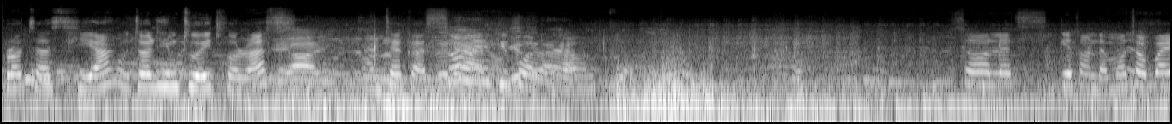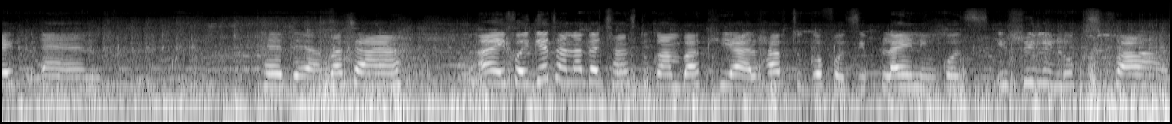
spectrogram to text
brought us here. We told him to wait for us and take us. So many people around here. So let's get on the motorbike and head there. But uh, uh, if I get another chance to come back here, I'll have to go for zip lining because it really looks fun.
